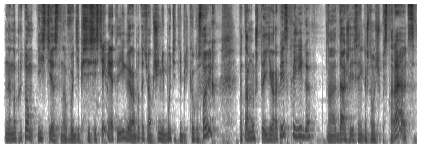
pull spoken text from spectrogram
но при том, естественно, в DPC-системе эта лига работать вообще не будет ни при каких условиях, потому что Европейская лига, а, даже если они, конечно, очень постараются,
